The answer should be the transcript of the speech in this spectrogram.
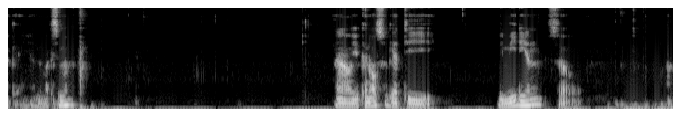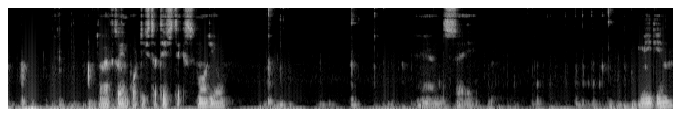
okay and the maximum. Now you can also get the the median. So you'll have to import the statistics module and say median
